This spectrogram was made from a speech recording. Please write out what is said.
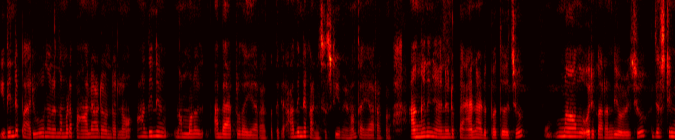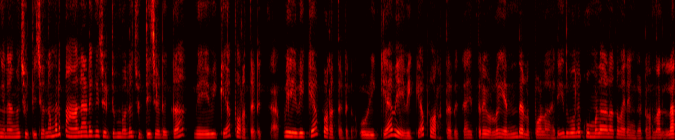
ഇതിന്റെ പരുവെന്ന് പറയുന്നത് നമ്മുടെ പാലാട ഉണ്ടല്ലോ അതിന് നമ്മൾ ആ ബാറ്റർ തയ്യാറാക്കത്തില്ല. അതിന്റെ കൺസിസ്റ്റി വേണം തയ്യാറാക്കണം അങ്ങനെ ഞാനൊരു പാൻ അടുപ്പത്ത് വെച്ചു. മാവ് ഒരു കറണ്ടി ഒഴിച്ചു. ജസ്റ്റ് ഇങ്ങനെ അങ്ങ് ചുറ്റിച്ചു. നമ്മൾ പാലാടയ്ക്ക് ചുറ്റും പോലെ ചുറ്റിച്ചെടുക്കുക വേവിക്കുക പുറത്തെടുക്കുക. വേവിക്കുക പുറത്തെടുക്കുക. ഒഴിക്കുക വേവിക്കുക പുറത്തെടുക്കുക. ഇത്രയേ ഉള്ളൂ. എന്ത് എളുപ്പമുള്ള കാര്യം. ഇതുപോലെ കുമ്മിളുകളൊക്കെ വരും കേട്ടോ. നല്ല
